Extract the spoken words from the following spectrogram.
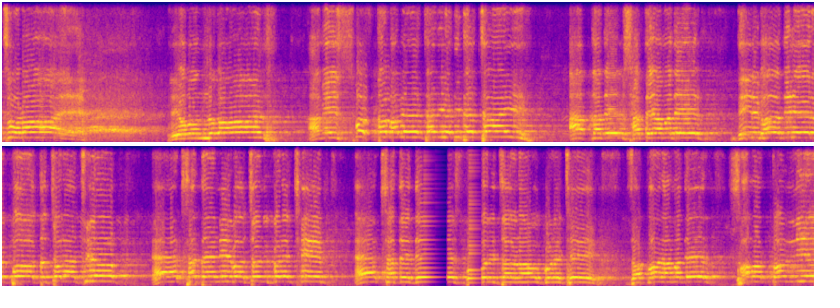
কিছু নয় বন্ধুগণ, আমি স্পষ্ট ভাবে জানিয়ে দিতে চাই, আপনাদের সাথে আমাদের দীর্ঘ দিনের পথ চলা ছিল একসাথে নির্বাচন করেছি, একসাথে দেশ পরিচালনাও করেছে। যখন আমাদের সমর্থন নিয়ে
